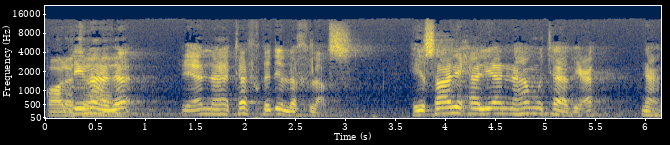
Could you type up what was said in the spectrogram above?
قال لماذا؟ تعالى لأنها تفقد الإخلاص. هي صالحة لأنها متابعة. نعم.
